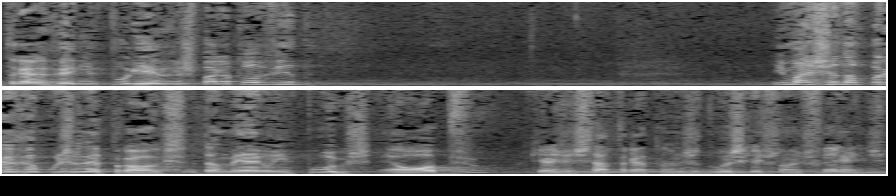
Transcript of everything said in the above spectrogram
trazer impurezas para a tua vida. Imagina, por exemplo, os leprosos, também eram impuros. É óbvio que a gente está tratando de duas questões diferentes.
